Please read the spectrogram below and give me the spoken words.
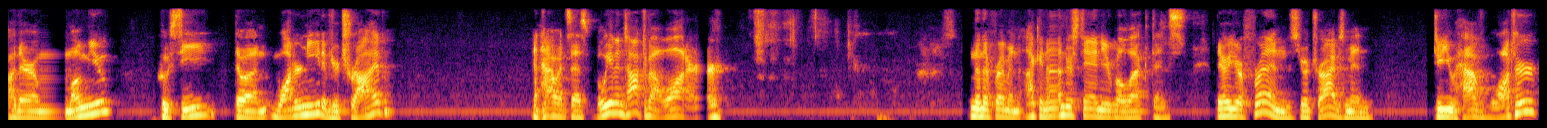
Are there among you who see the water need of your tribe? And Hawat says, But we haven't talked about water. And then the Fremen, I can understand your reluctance. They're your friends, your tribesmen. Do you have water?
